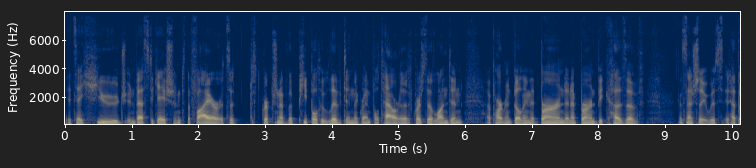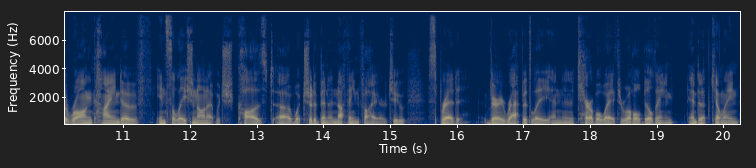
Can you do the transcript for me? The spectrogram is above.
It's a huge investigation into the fire. It's a description of the people who lived in the Grenfell Tower. That, of course, the London apartment building that burned, and it burned because of essentially it was it had the wrong kind of insulation on it, which caused uh, what should have been a nothing fire to spread very rapidly and in a terrible way through a whole building and ended up killing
